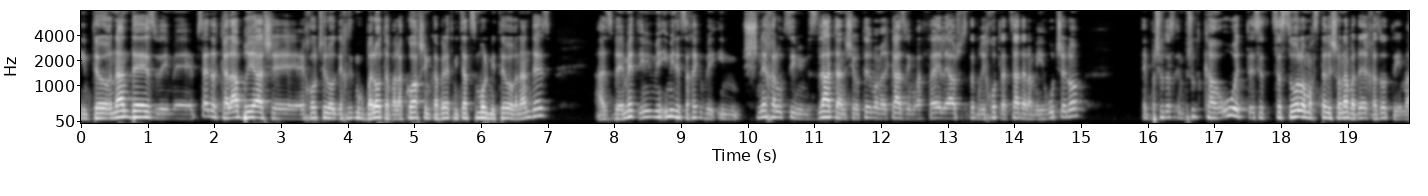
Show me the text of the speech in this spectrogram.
עם תאו הרננדז ועם אה, בסדר קלבריה שהיכולות שלו עוד יחסית מוגבלות אבל הכוח שהיא מקבלת מצד שמאל מתאו הרננדז אז באמת אם, אם היא תשחק עם שני חלוצים עם זלאטן שיותר במרכז ועם רפאל לאהו שעושה את הבריחות לצד על המהירות שלו הם פשוט, הם פשוט קרעו את את ססולו במחצית הראשונה בדרך הזאת עם, ה,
